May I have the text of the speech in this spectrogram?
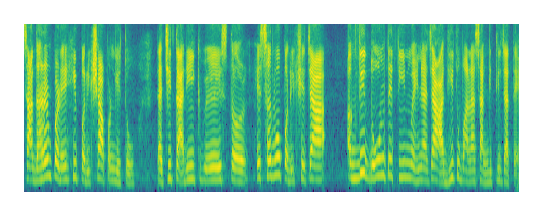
साधारणपणे ही परीक्षा आपण घेतो. त्याची तारीख वेळ स्थळ हे सर्व परीक्षेच्या अगदी दोन ते तीन महिन्याच्या आधी तुम्हाला सांगितली जाते.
